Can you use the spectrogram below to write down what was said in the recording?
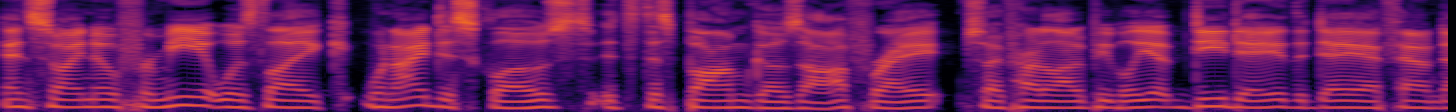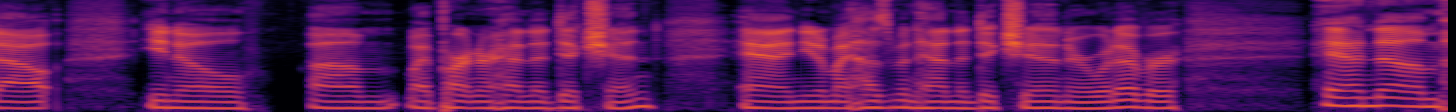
and so I know for me it was like when I disclosed, it's this bomb goes off, right. So I've heard a lot of people, yep, D Day, the day I found out, you know, um, my partner had an addiction and you know my husband had an addiction or whatever. And um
